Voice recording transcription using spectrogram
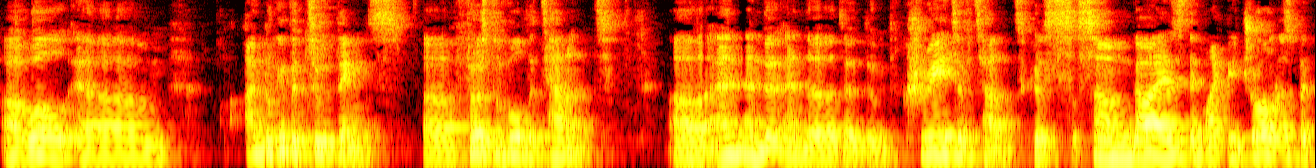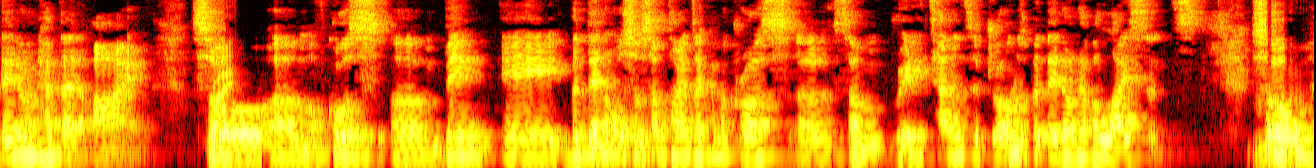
Uh, well, um, I'm looking for two things. Uh, first of all, the talent. Uh, and and the and the, the, the creative talent because some guys they might be droners but they don't have that eye. So um, of course um, being a but then also sometimes I come across uh, some really talented droners but they don't have a license. So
